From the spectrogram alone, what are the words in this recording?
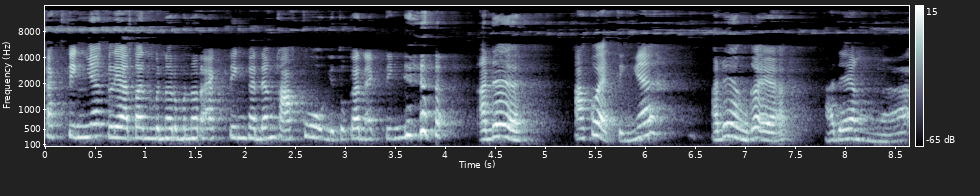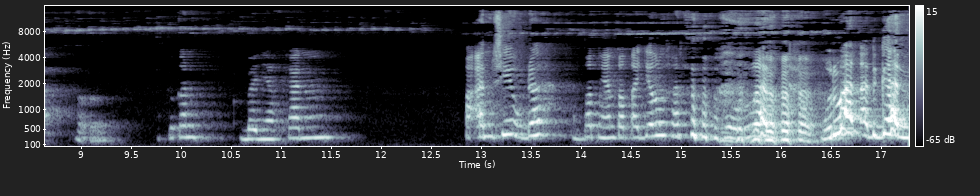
actingnya kelihatan benar-benar acting kadang kaku gitu kan actingnya. ada ya? Aku actingnya? Ada yang enggak ya? Ada yang enggak. Itu kan kebanyakan apaan sih? Udah ngentot ngentot aja lu buruan. Buruan adegan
